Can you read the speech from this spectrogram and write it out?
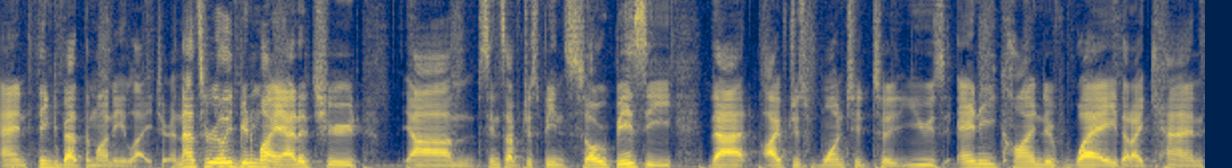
and think about the money later. And that's really been my attitude um, since I've just been so busy that I've just wanted to use any kind of way that I can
